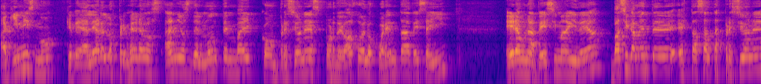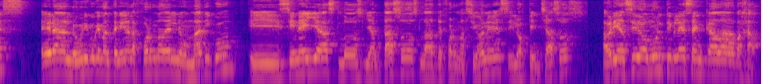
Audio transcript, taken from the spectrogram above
aquí mismo que pedalear en los primeros años del mountain bike con presiones por debajo de los 40 psi era una pésima idea. Básicamente estas altas presiones eran lo único que mantenía la forma del neumático y sin ellas los llantazos, las deformaciones y los pinchazos habrían sido múltiples en cada bajada.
